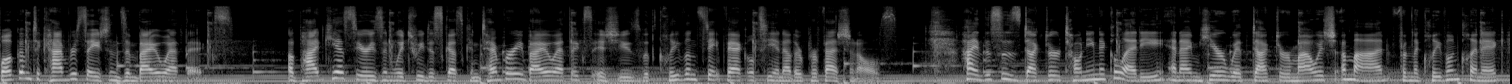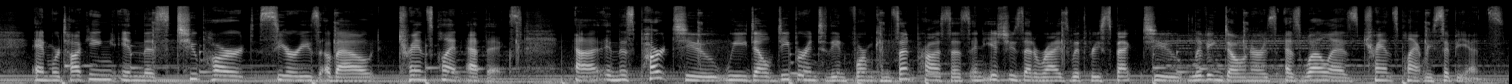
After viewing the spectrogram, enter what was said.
Welcome to Conversations in Bioethics, a podcast series in which we discuss contemporary bioethics issues with Cleveland State faculty and other professionals. Hi, this is Dr. Tony Nicoletti, and I'm here with Dr. Mawish Ahmad from the Cleveland Clinic, and we're talking in this two part series about transplant ethics. Uh, in this part two, we delve deeper into the informed consent process and issues that arise with respect to living donors as well as transplant recipients.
